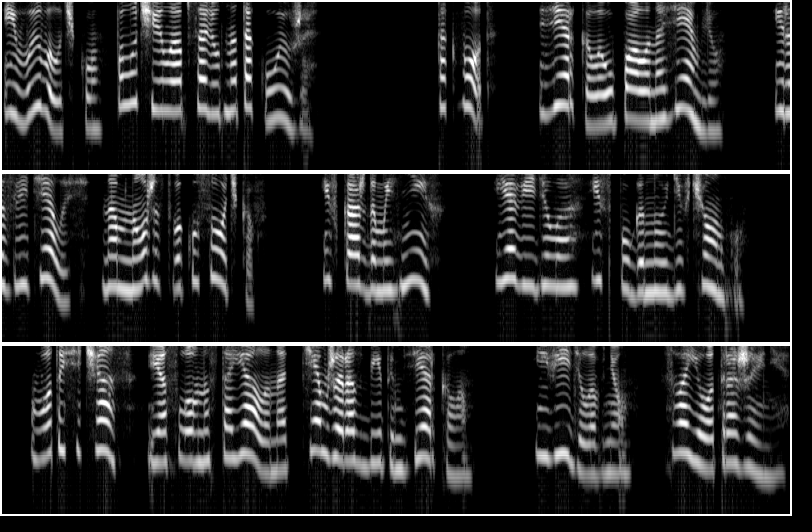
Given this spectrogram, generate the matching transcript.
И выволочку получила абсолютно такую же. Так вот, зеркало упало на землю и разлетелось на множество кусочков и в каждом из них я видела испуганную девчонку. Вот и сейчас я словно стояла над тем же разбитым зеркалом и видела в нем свое отражение.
